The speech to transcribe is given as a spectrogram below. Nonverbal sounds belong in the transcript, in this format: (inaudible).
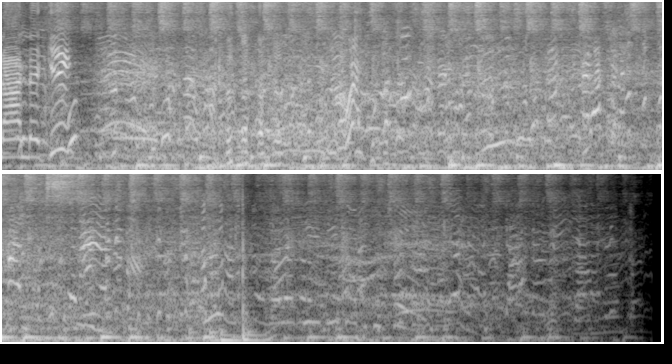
लाल की। (laughs)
